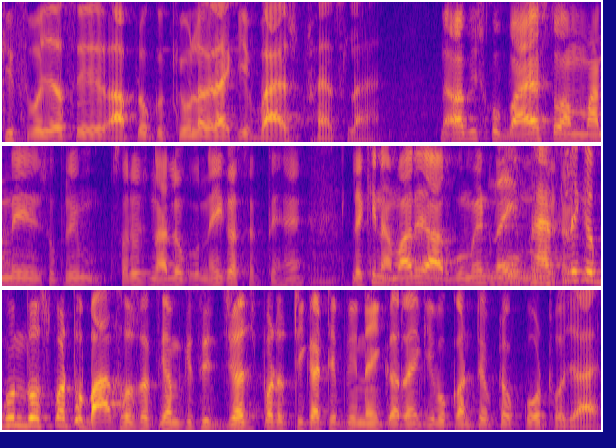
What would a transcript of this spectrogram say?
किस वजह से आप लोग को क्यों लग रहा है कि बायस्ड फैसला है? ना, अब इसको बायस तो हम माननीय सुप्रीम सर्वोच्च न्यायालय को नहीं कर सकते हैं लेकिन हमारे आर्गूमेंट नहीं फैसले के गुण दोष पर तो बात हो सकती है। हम किसी जज पर टीका टिप्पणी नहीं कर रहे हैं कि वो कंटेप्ट ऑफ़ कोर्ट हो जाए।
